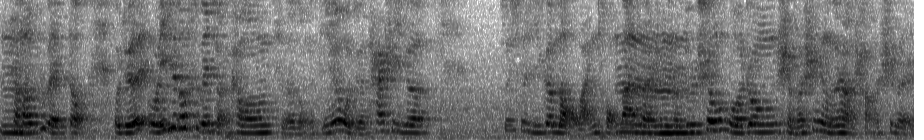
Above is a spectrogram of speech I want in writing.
嗯然后特别逗。我觉得我一直都特别喜欢看汪曾祺的东西，因为我觉得他是一个，就是一个老顽童吧，嗯算是那种嗯就是生活中什么事情都想尝试的人。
